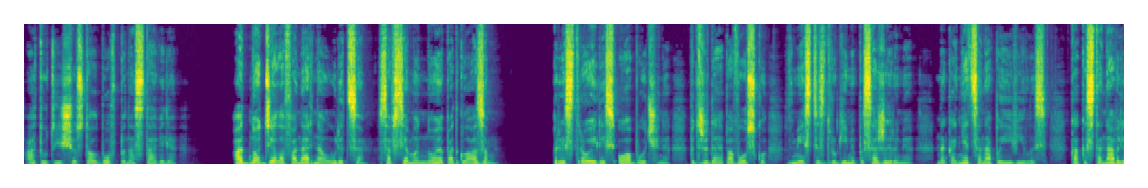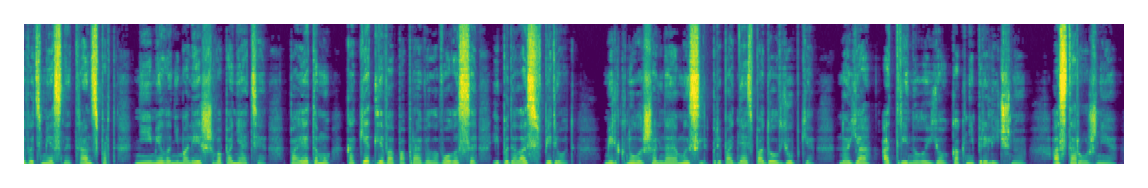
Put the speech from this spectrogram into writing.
а тут еще столбов понаставили. Одно дело фонарь на улице, совсем иное под глазом. Пристроились у обочины, поджидая повозку, вместе с другими пассажирами. Наконец она появилась. Как останавливать местный транспорт, не имела ни малейшего понятия, поэтому кокетливо поправила волосы и подалась вперед. Мелькнула шальная мысль приподнять подол юбки, но я отринула ее как неприличную. «Осторожнее!» —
